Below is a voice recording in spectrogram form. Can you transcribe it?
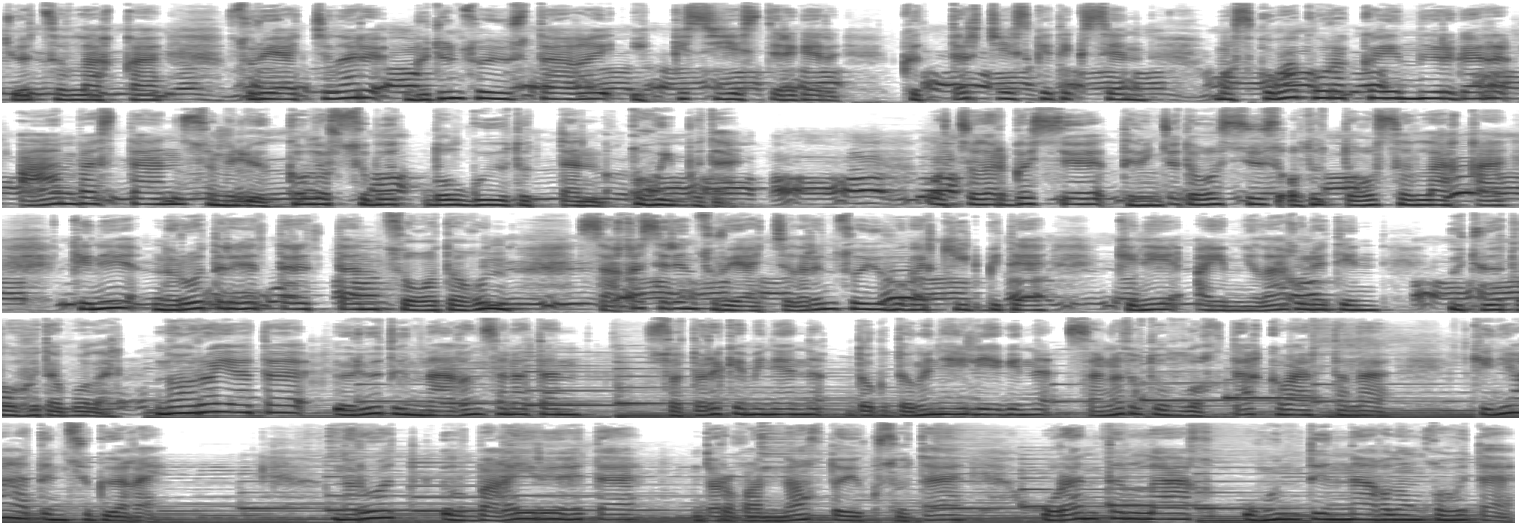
түөт сыллааққа суриятчылар бүтүн союстагы икки сиестергер кыттар ческетиксен Москва кураккайынныргар аан бастан сөмөлөккө олорсубут долгуютуттан койбута. Сүз отут тоғыз сыллааққа кини нору тырыһыттарыттан соғотоғун саха сирин суриятчыларын союһугар киирбите кини айымнилаах үлетин үтүө туохута болар. Норой ата өрүү тыыннаагын санатан сотору кеминен догдоңун эхилиэгин саңа тутуллуохтаах квартала кини атын сүгүөҕэ. Норот ылбаҕа ирыһыта, доргонноох тойуксута, уран тыллаах уһун тыыннаах олонхоһута,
